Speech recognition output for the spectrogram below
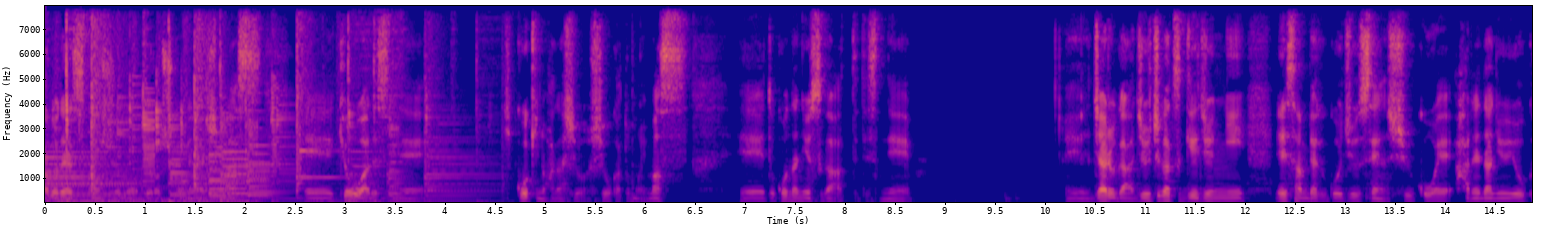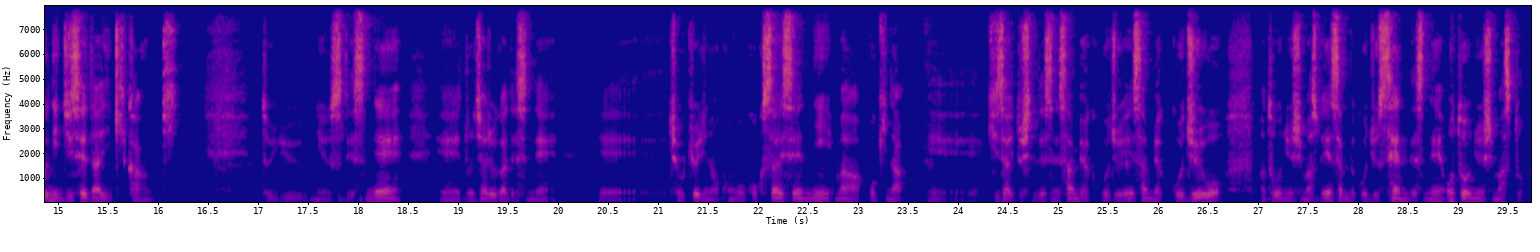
にちは、中子です。今週もよろしくお願いします。えー今日はですね、飛行機の話をしようかと思います。えーと、こんなニュースがあってですね、えー JAL が11月下旬に A350 線就航へ羽田ニューヨークに次世代機関機というニュースですね。えーと、JAL がですね、えー長距離の今後国際線に、まあ、大きな、えー機材としてですね、350、A350 をまあ投入します。A350 線ですね、を投入しますと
